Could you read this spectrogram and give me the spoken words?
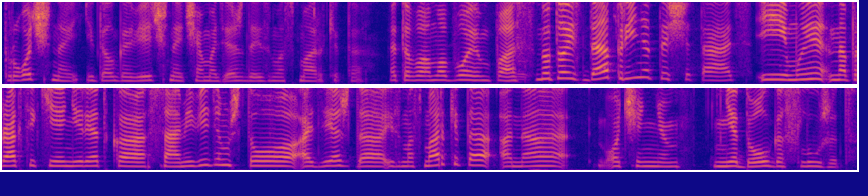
прочной и долговечной, чем одежда из масс-маркета? Это вам обоим пас. Ну, то есть, да, принято считать. И мы на практике нередко сами видим, что одежда из масс-маркета, она очень недолго служит,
